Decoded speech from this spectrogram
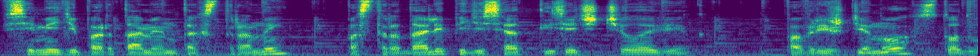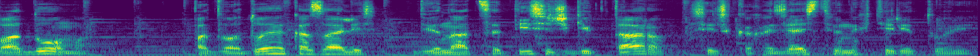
В семи департаментах страны пострадали 50 тысяч человек, повреждено 102 дома, под водой оказались 12 тысяч гектаров сельскохозяйственных территорий.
